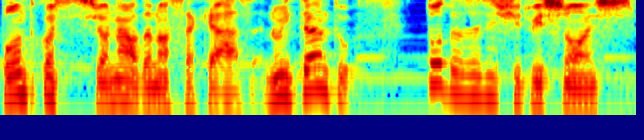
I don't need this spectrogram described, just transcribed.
ponto constitucional da nossa casa. No entanto, todas as instituições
